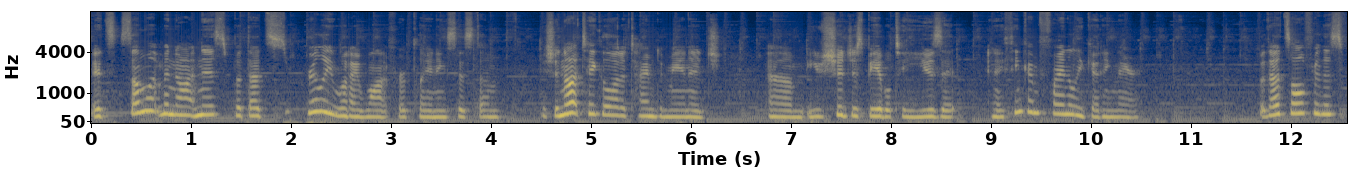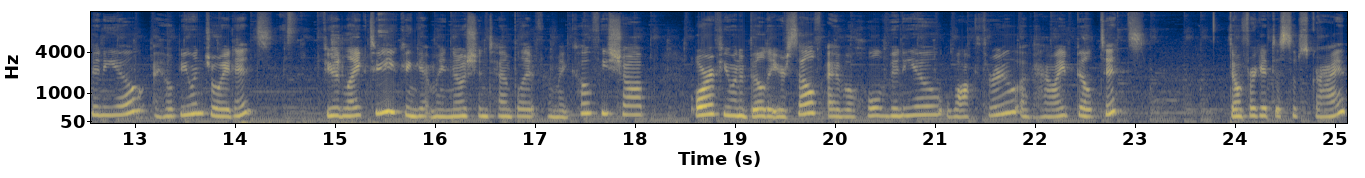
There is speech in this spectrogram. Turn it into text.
It's somewhat monotonous, but that's really what I want for a planning system. It should not take a lot of time to manage. Um, you should just be able to use it, and I think I'm finally getting there. But that's all for this video. I hope you enjoyed it. If you would like to, you can get my Notion template from my Ko-fi shop, or if you want to build it yourself, I have a whole video walkthrough of how I built it. Don't forget to subscribe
